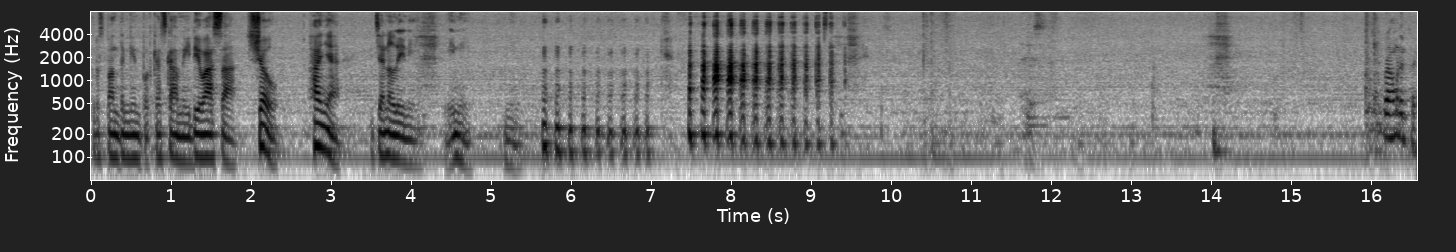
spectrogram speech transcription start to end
Terus pantengin podcast kami Dewasa Show hanya di channel ini. Ini. ini. Berapa menit, Pak?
